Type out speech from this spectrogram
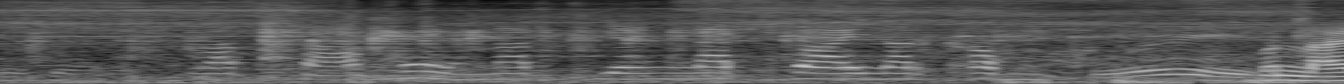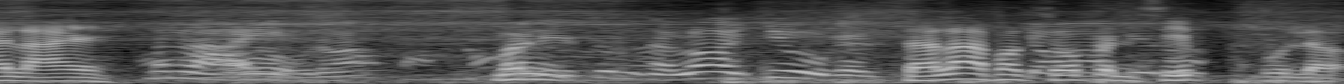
ออนัดสามโมงนัดเย็นนัดบ่ายนัดค่เฮ้ยมันหลายหลายำมันหลายเนาะมันซุ่มทะเลาะคิ้วกันสาราพักศพเป็นสิบพูดแล้ว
